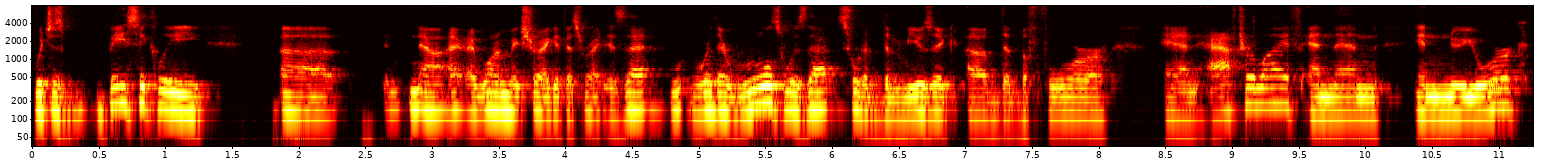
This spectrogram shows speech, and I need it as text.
which is basically. Uh, now I, I want to make sure I get this right. Is that were there rules? Was that sort of the music of the before and afterlife, and then in New York,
